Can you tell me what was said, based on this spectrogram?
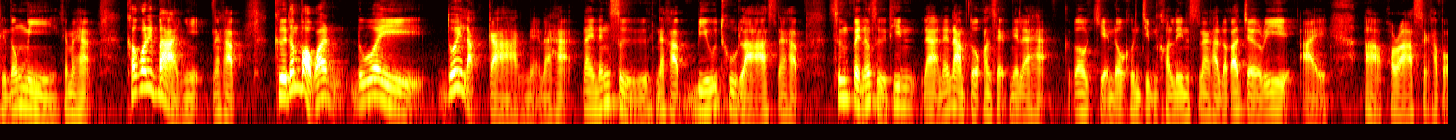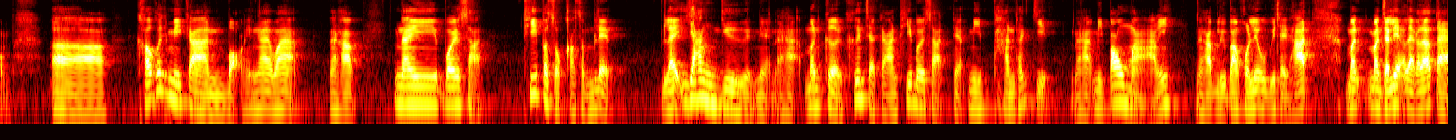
ถึงต้องมีใช่ไหมฮะเขาก็อธิบายอย่างนี้นะครับ คือต้องบอกว่าด้วยด้วยหลักการเนี่ยนะฮะในหนังสือนะครับ Built to Last นะครับซึ่งเป็นหนังสือที่แนะนำตัวคอนเซปต์นี้แหละฮะก็เขียนโดยคุณจิมคอลลินส์นะครับแล้วก็เจอร์รี่ไอพอร์รัสนะครับผมเขาก็จะมีการบอกง่ายๆว่านะครับในบริษัทที่ประสบความสำเร็จ และยั่งยืนเนี่ยนะฮะมันเกิดขึ้นจากการที่บริษัทเนี่ยมีพันธกิจนะฮะมีเป้าหมายนะครับหรือบางคนเรียกว่าวิสัยทัศน์มันมันจะเรียกอะไรก็แล้วแต่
